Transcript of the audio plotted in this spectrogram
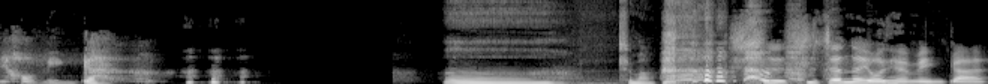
你好敏感，嗯，是吗？是是真的有点敏感，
